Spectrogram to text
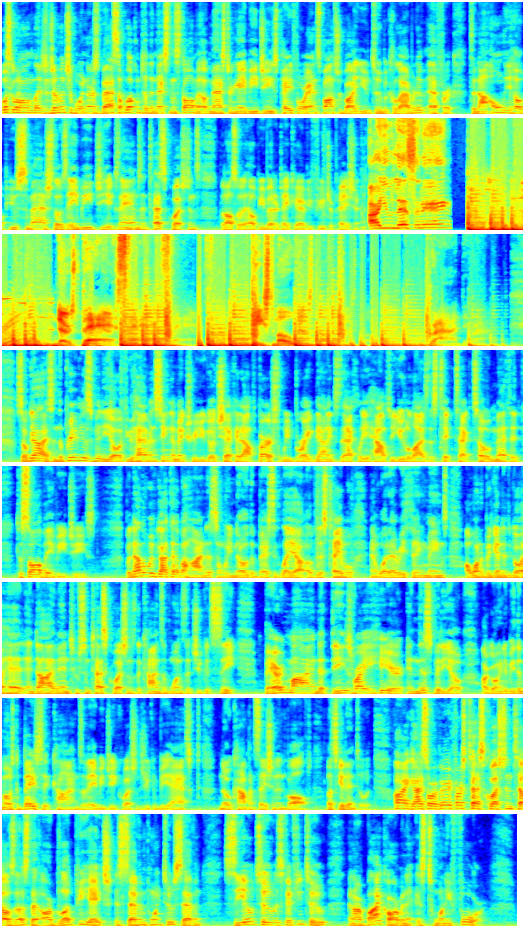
What's going on, ladies and gentlemen? It's your boy Nurse Bass, and welcome to the next installment of Mastering ABGs, paid for and sponsored by YouTube, a collaborative effort to not only help you smash those ABG exams and test questions, but also to help you better take care of your future patient. Are you listening? Nurse Bass. Beast mode. Grind. So guys, in the previous video, if you haven't seen it, make sure you go check it out first. We break down exactly how to utilize this tic-tac-toe method to solve ABGs. But now that we've got that behind us and we know the basic layout of this table and what everything means, I want to begin to go ahead and dive into some test questions, the kinds of ones that you could see. Bear in mind that these right here in this video are going to be the most basic kinds of ABG questions you can be asked. No compensation involved. Let's get into it. All right, guys, so our very first test question tells us that our blood pH is 7.27, CO2 is 52, and our bicarbonate is 24.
